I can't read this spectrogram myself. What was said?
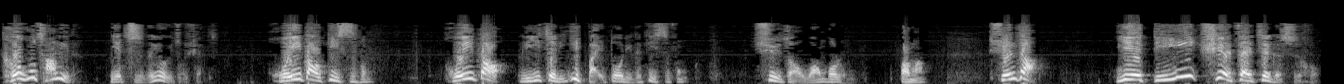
合乎常理的，也只能有一种选择，回到第四峰。回到离这里一百多里的第四峰，去找王伯龙帮忙。玄奘也的确在这个时候，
